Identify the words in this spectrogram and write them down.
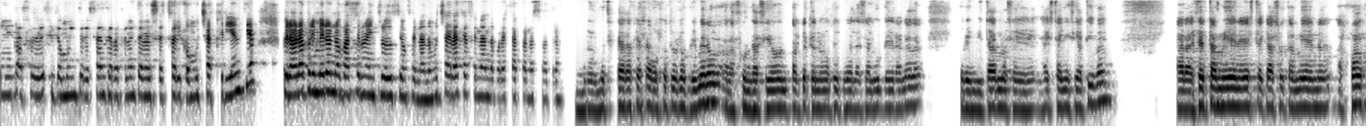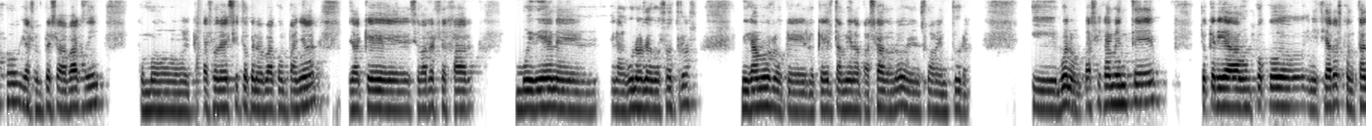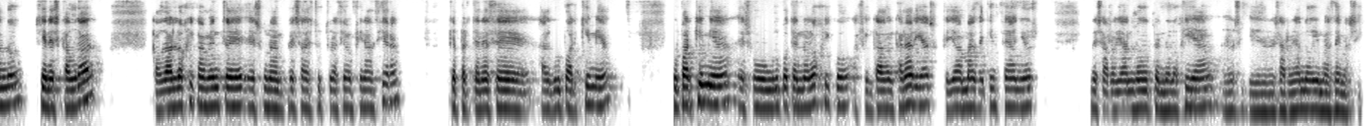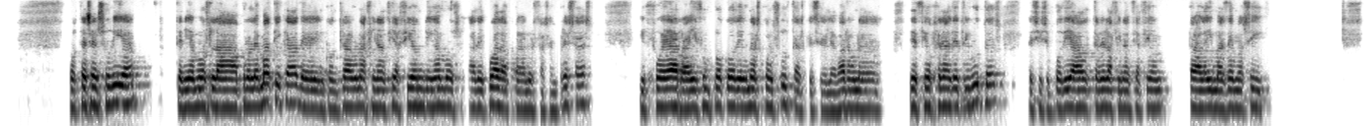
un caso de éxito muy interesante referente en el sector y con mucha experiencia, pero ahora primero nos va a hacer una introducción Fernando. Muchas gracias Fernando por estar con nosotros. muchas gracias a vosotros lo primero, a la Fundación Parque Tecnológico de la Salud de Granada por invitarnos eh, a esta iniciativa. Agradecer también en este caso también a Juanjo y a su empresa Baxdin como el caso de éxito que nos va a acompañar, ya que se va a reflejar muy bien en, en algunos de vosotros digamos, lo que, lo que él también ha pasado ¿no? en su aventura. Y bueno, básicamente yo quería un poco iniciaros contando quién es Caudal. Caudal, lógicamente, es una empresa de estructuración financiera que pertenece al Grupo Arquimia. Grupo Arquimia es un grupo tecnológico afincado en Canarias que lleva más de 15 años desarrollando tecnología y desarrollando I más D más I. Entonces, en su día, teníamos la problemática de encontrar una financiación, digamos, adecuada para nuestras empresas y fue a raíz un poco de unas consultas que se elevaron a Dirección General de Tributos de si se podía obtener la financiación para la I más D I,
